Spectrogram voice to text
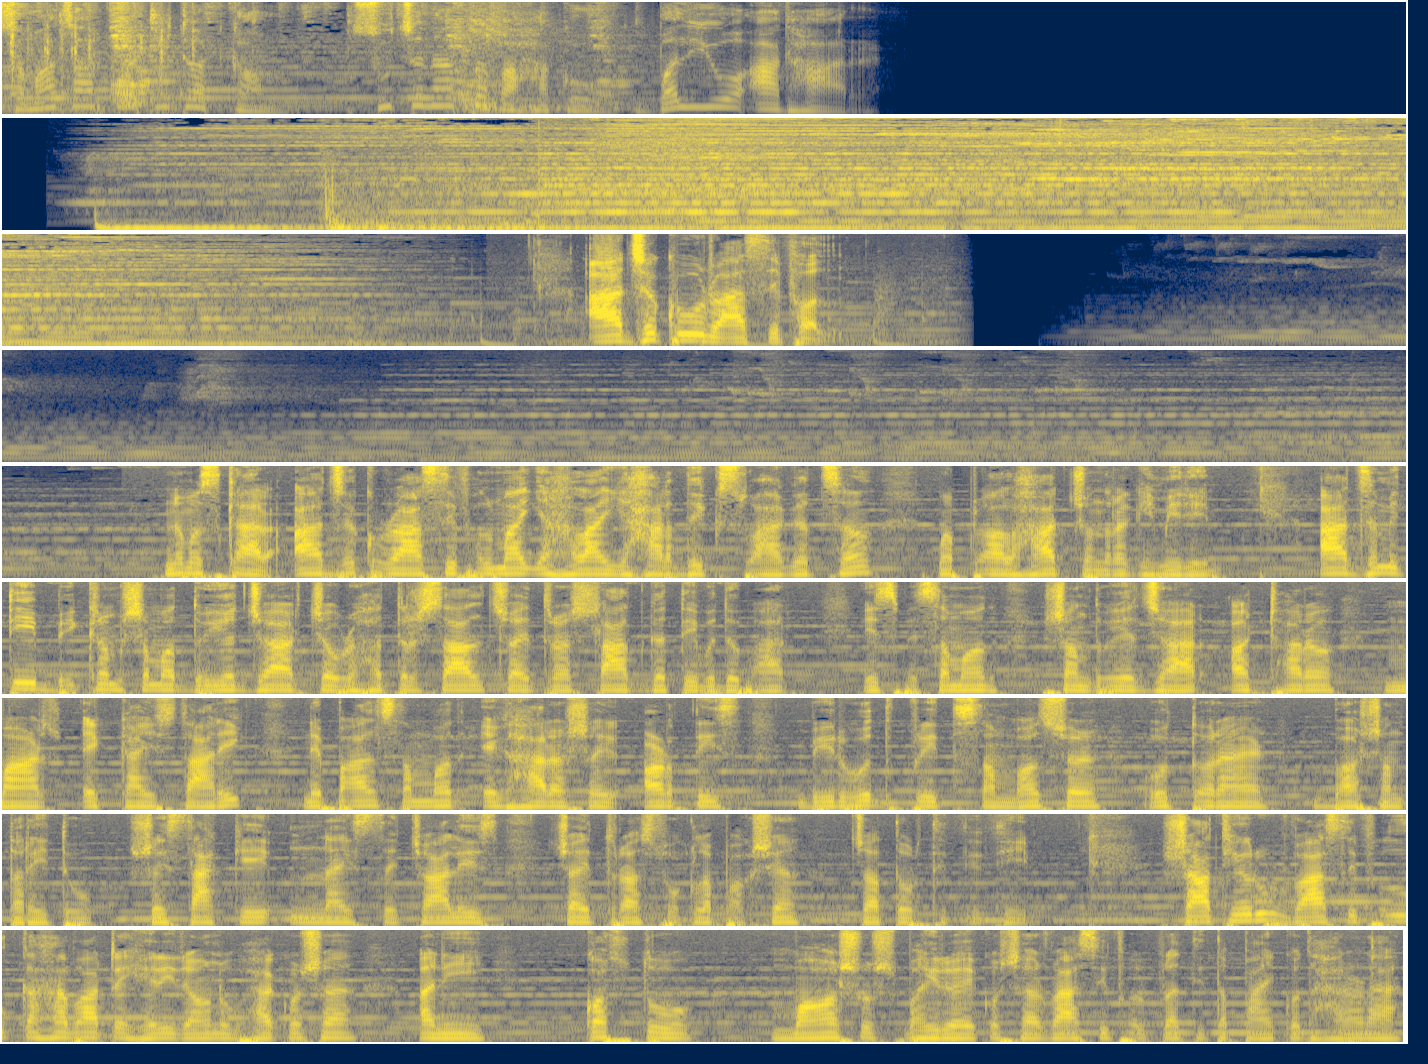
समाचार party dot कम सूचना प्रवाहको बलियो आधार। आजको राशिफल। नमस्कार आजको राशिफलमा यहाँलाई हार्दिक स्वागत छ। म प्रहलाद चन्द्र घिमिरे। आज मिति विक्रमसम्म दुई हजार चौरात्तर साल चैत्र सात गते बुधबार। इस्वी सम्मत सन् दुई हजार अठार मार्च एक्काइस तारिक नेपाल सम्बत एघार सय अडतिस विरुद्ध प्रीत सम्वत्सर उत्तरायण वसन्त ऋतु। श्री साके उन्नाइस सय चालिस चैत्र शुक्ल पक्ष चतुर्थी तिथि। साथीहरू राशिफल कहाँबाट हेरिरहनु भएको छ अनि कस्तो महसुस भइरहेको छ राशिफलप्रति तपाईँको धारणा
